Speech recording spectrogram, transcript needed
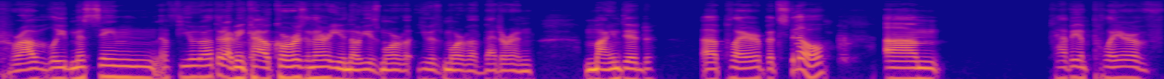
probably missing a few other. I mean, Kyle Korver's in there, even though he's more of a, he was more of a veteran minded uh, player, but still, um, having a player of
